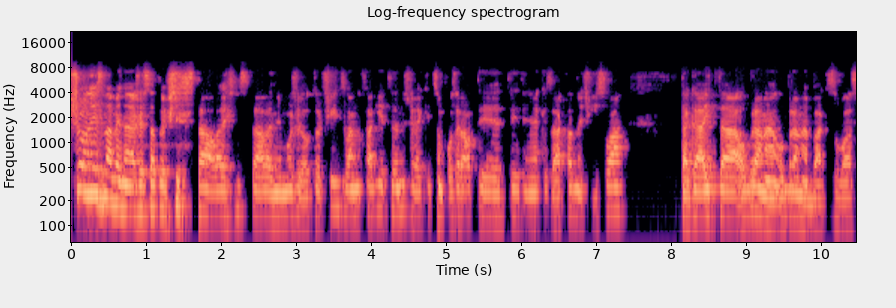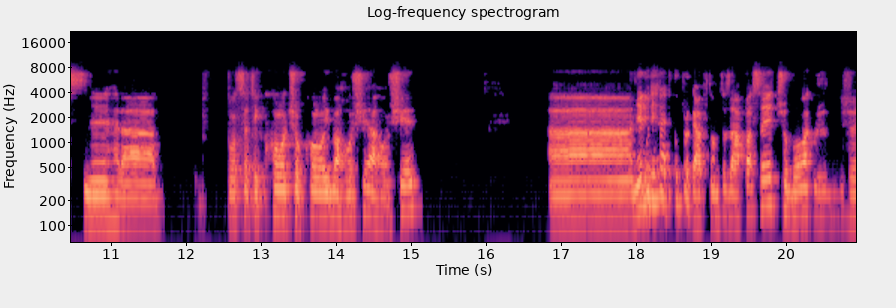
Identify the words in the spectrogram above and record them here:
Čo neznamená, že sa to ešte stále, stále nemôže otočiť, len fakt je ten, že keď som pozeral tie, tie, tie nejaké základné čísla, tak aj tá obrana, obrana Bucks vlastne hrá v podstate kolo čo kolo iba horšie a horšie. A nebude hrať Cooper Cup v tomto zápase, čo bol akože, že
